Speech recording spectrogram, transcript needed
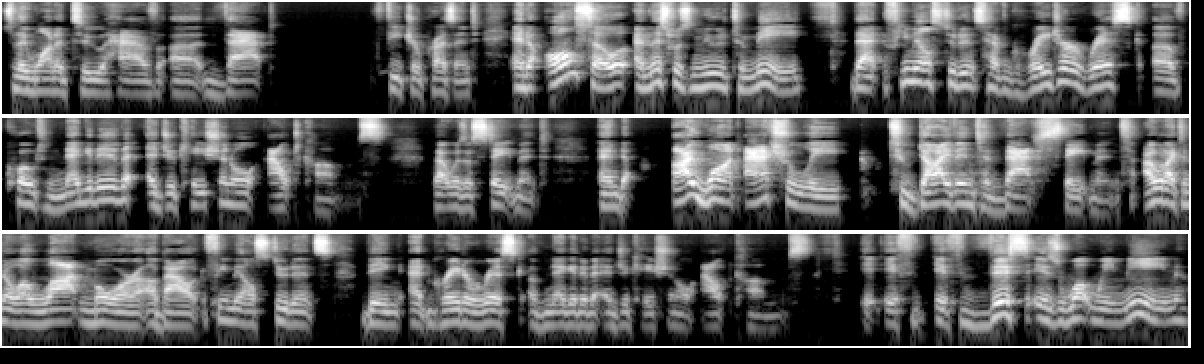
so they wanted to have uh, that feature present. And also, and this was new to me, that female students have greater risk of, quote, negative educational outcomes. That was a statement. And I want actually to dive into that statement. I would like to know a lot more about female students being at greater risk of negative educational outcomes. If, if this is what we mean,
